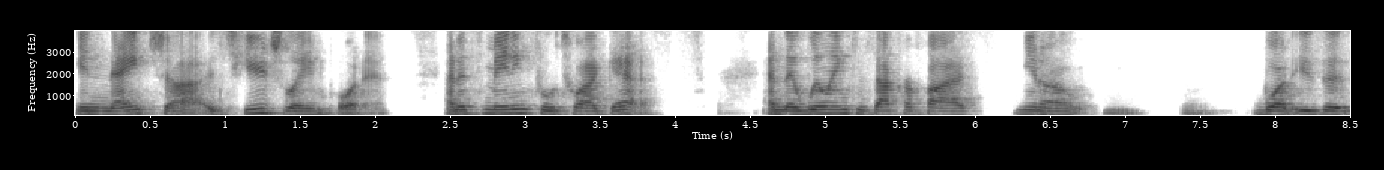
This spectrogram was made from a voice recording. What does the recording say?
in nature is hugely important. And it's meaningful to our guests. And they're willing to sacrifice you know what is a,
